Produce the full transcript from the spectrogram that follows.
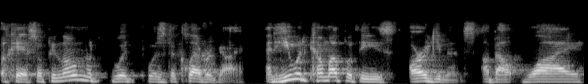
Okay, so Pilon would, would was the clever guy, and he would come up with these arguments about why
